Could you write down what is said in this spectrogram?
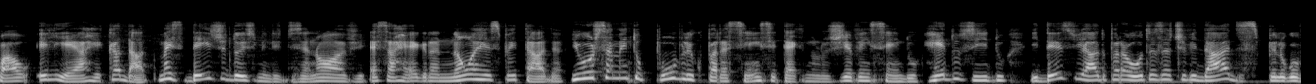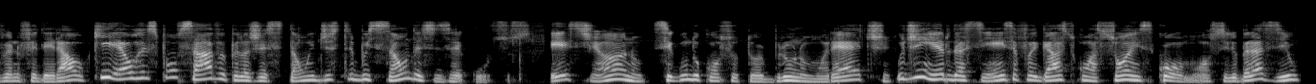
qual ele é arrecadado. Mas desde 2019, essa regra não é respeitada e o orçamento público para ciência e tecnologia vem sendo reduzido e desviado para outras atividades pelo governo federal, que é o responsável pela gestão e distribuição desses recursos. Este ano, segundo o consultor Bruno Moretti, o dinheiro da ciência foi gasto com ações como Auxílio Brasil,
